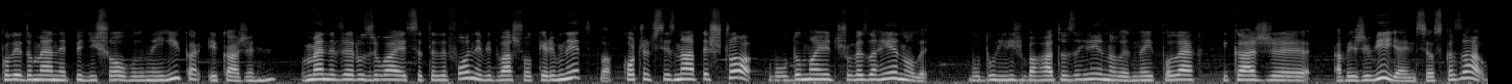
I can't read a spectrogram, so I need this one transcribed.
коли до мене підійшов головний лікар і каже: в мене вже розриваються телефони від вашого керівництва. Хочуть всі знати, що, бо думають, що ви загинули. Бо дуже багато загинули, в неї полег. І каже: А ви живі? Я їм все сказав.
